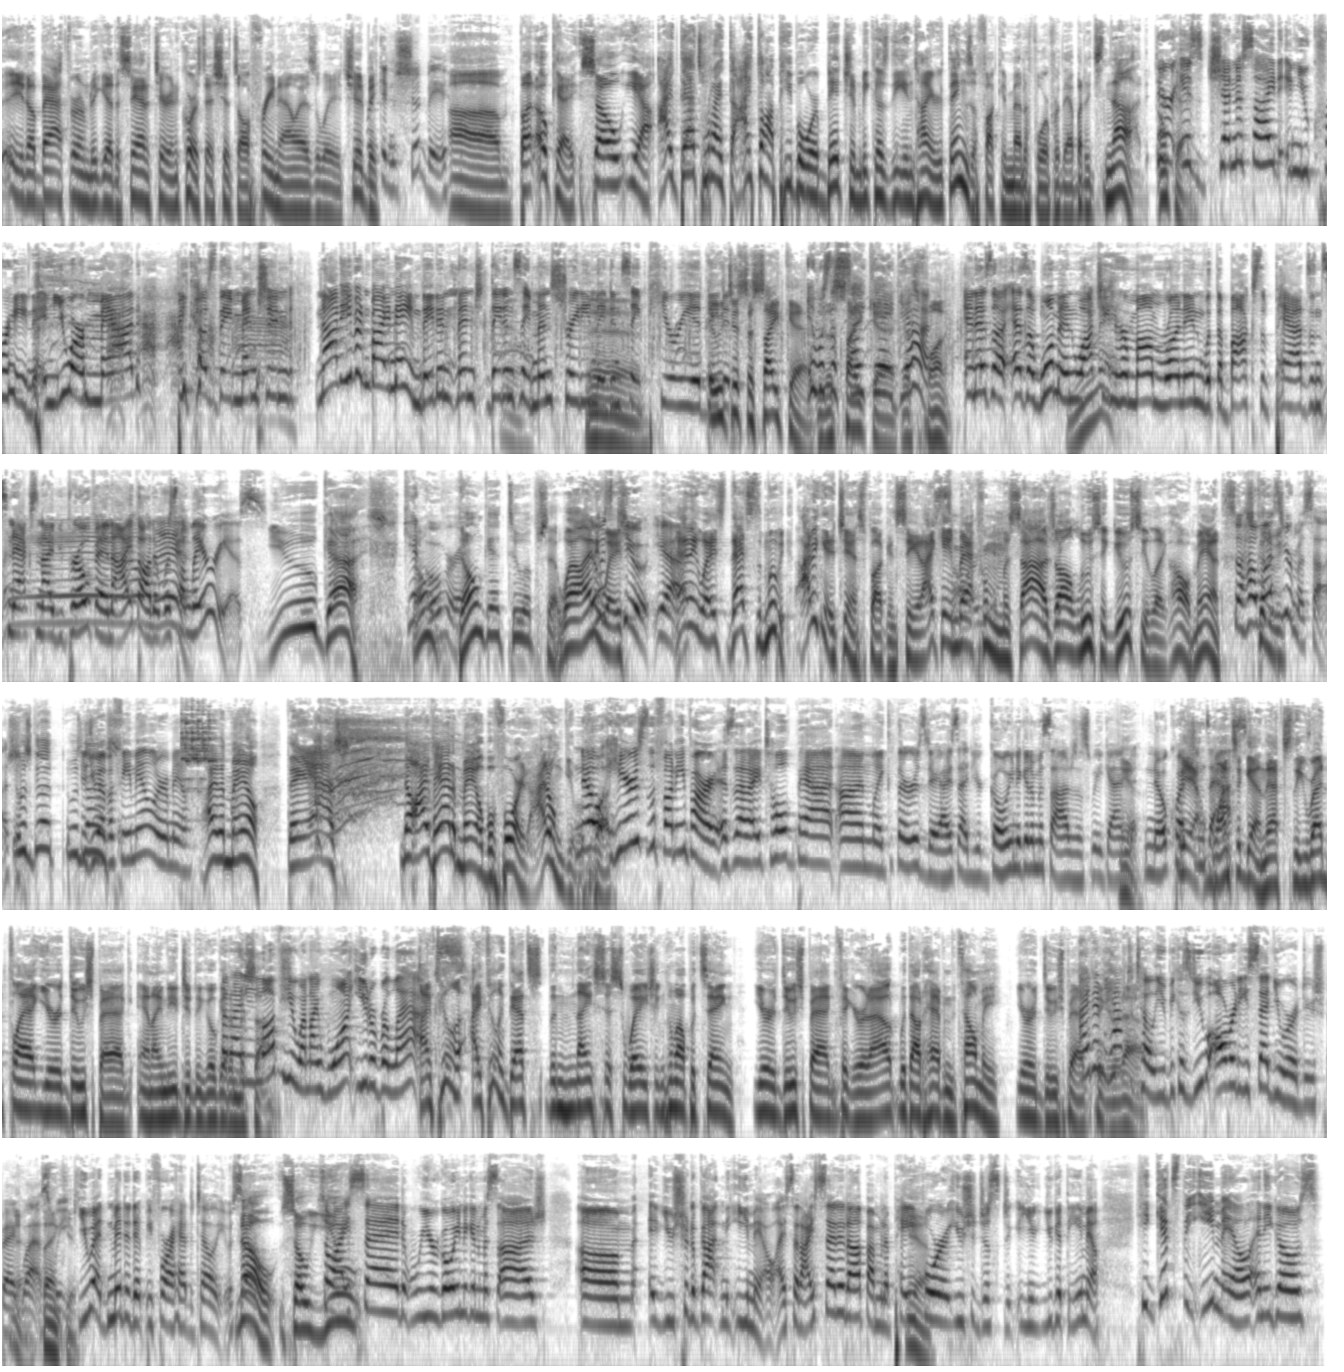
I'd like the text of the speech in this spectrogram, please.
you know bathroom to get a sanitary, and of course that shit's all free now, as the way it should be. Freaking should be Um, but okay, so yeah, I that's what I th- I thought people were bitching because the entire thing's a fucking metaphor for that, but it's not. There is okay. genocide in Ukraine, and you are mad because they mentioned not even by name. They didn't mention. They didn't say menstruating. They didn't say period. They It was just a sight gag. It was a sight gag, yeah. That's funny. And as a as a woman watching Man. her mom run in with a box of pads and snacks and ibuprofen, I thought it was hilarious. You guys, Get don't, over it. Don't get too upset. Well, was anyways, cute, yeah. Anyways, that's the movie. I didn't get a chance to fucking see it. I came back from a massage all loosey goosey, like, oh man. So how was be- your massage? It was good. It was. Did you have a female or a male? I had a male. They asked. No, I've had a male before. I don't give a No, fuck. here's the funny part is that I told Pat on like Thursday, I said, You're going to get a massage this weekend. Yeah. No questions Yeah, asked. Once again, that's the red flag. You're a douchebag, and I need you to go get But a I massage. love you and I want you to relax. I feel I feel like that's the nicest way she can come up with saying you're a douchebag. Figure it out without having to tell me you're a douchebag. I didn't have to out. tell you because you already said you were a douchebag Yeah, last week. you. admitted it before I had to tell you. So, No, so you. So I said you're going to get a massage. Um, you should have gotten the email. I said I set it up. I'm going to pay Yeah. for it. You should just you, you get the email. He gets the email and he goes,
